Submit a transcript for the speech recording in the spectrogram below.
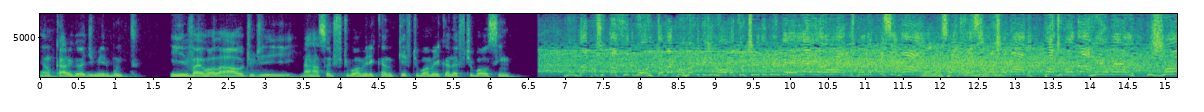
É um cara que eu admiro muito. E vai rolar áudio de narração de futebol americano, porque futebol americano é futebol sim. Não dá pra chutar field goal, então vai pro rugby de novo aqui o time do Green Bay. E aí, Rodgers, pra onde é que você vai? Vai pode fazer uma né? jogada, pode mandar Hail Mary, joga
